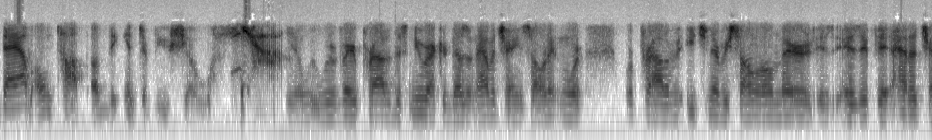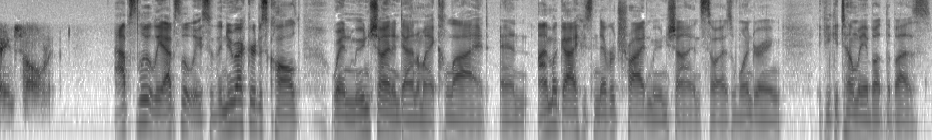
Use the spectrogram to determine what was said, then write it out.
dab on top of the interview show. Yeah. You know, we, we're very proud of this new record. Doesn't have a chainsaw on it, and we're we're proud of each and every song on there as, as if it had a chainsaw on it. Absolutely, absolutely. So the new record is called When Moonshine and Dynamite Collide, and I'm a guy who's never tried moonshine, so I was wondering if you could tell me about the buzz.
